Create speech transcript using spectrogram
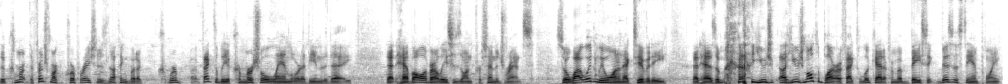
the commer- the French Market Corporation is nothing but a, we're effectively a commercial landlord at the end of the day that have all of our leases on percentage rents. So why wouldn't we want an activity that has a, huge a huge multiplier effect to look at it from a basic business standpoint?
